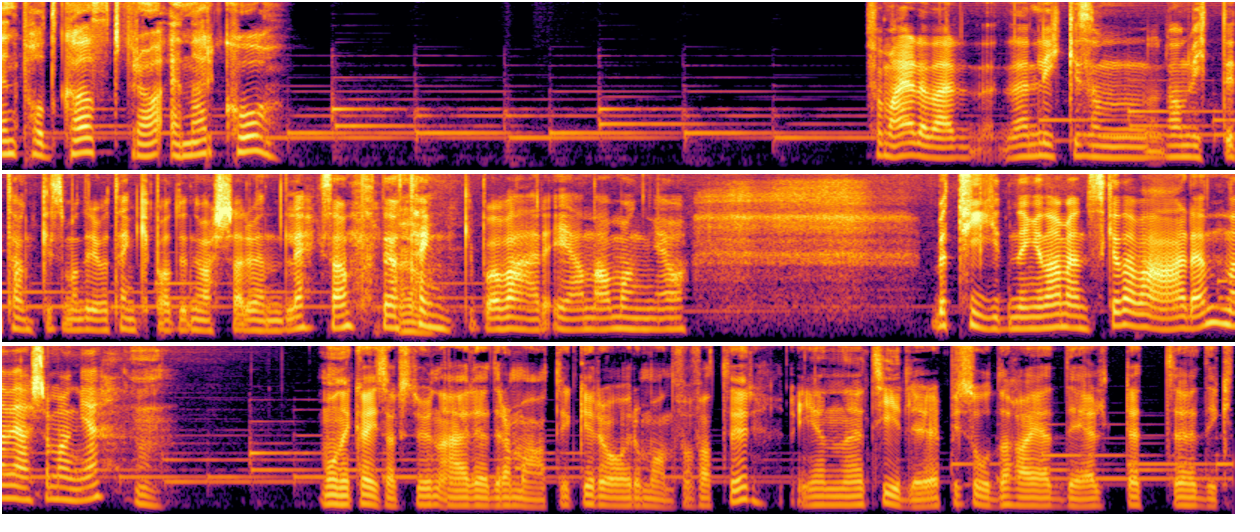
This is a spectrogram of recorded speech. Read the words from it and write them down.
En podkast fra NRK. For meg er det der det er en like sånn vanvittig tanke som å drive og tenke på at universet er uendelig. ikke sant? Det å Ja. tenke på å være en av mange, og betydningen av mennesket, da, hva er den når vi er så mange? Monica Isakstuen er dramatiker og romanforfatter. I en eh, tidligere episode har jeg delt et eh, dikt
